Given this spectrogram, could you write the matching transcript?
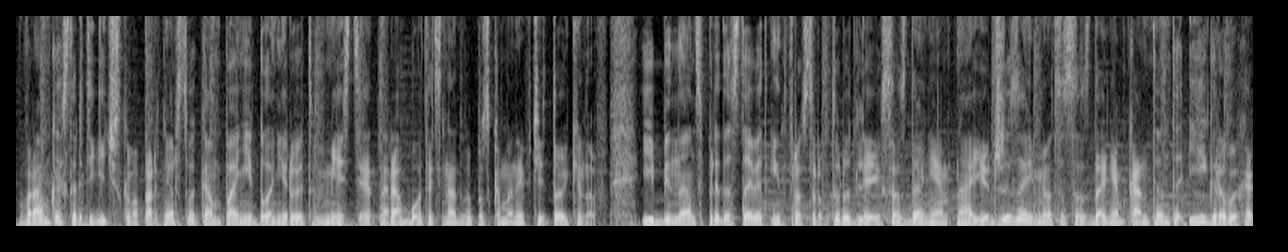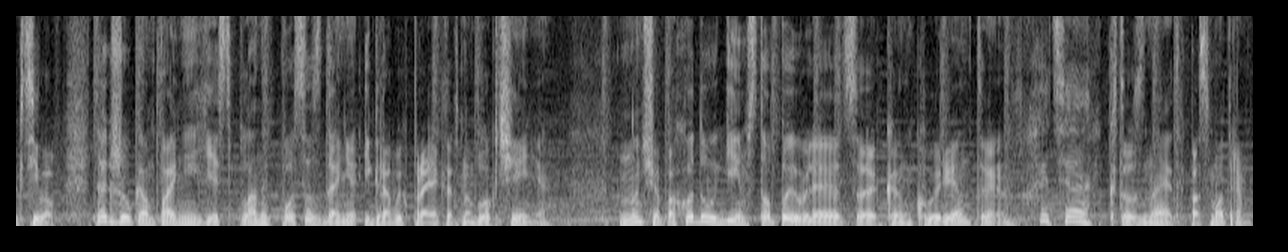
В рамках стратегического партнерства компании планируют вместе работать над выпуском NFT токенов. И Binance предоставит инфраструктуру для их создания, а UG займется созданием контента и игровых активов. Также у компании есть планы по созданию игровых проектов на блокчейне. Ну чё, походу у GameStop появляются конкуренты. Хотя, кто знает, посмотрим.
